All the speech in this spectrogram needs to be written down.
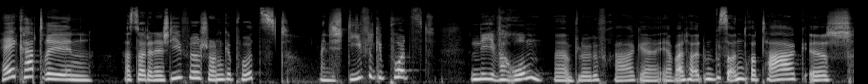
Hey Katrin, hast du deine Stiefel schon geputzt? Meine Stiefel geputzt? Nee, warum? Äh, blöde Frage. Ja, weil heute ein besonderer Tag ist.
